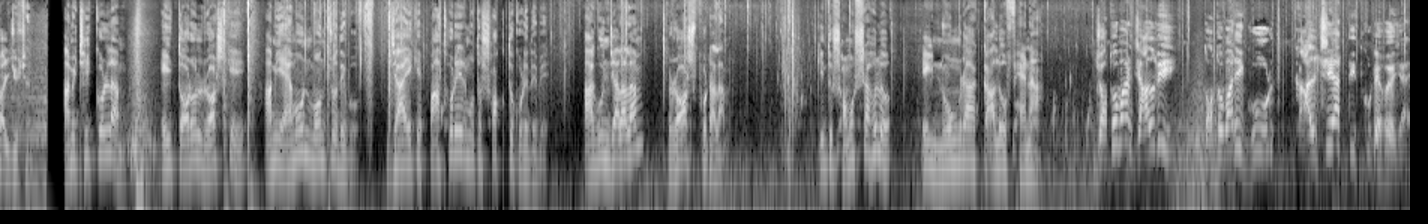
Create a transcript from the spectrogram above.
সলিউশন আমি ঠিক করলাম, এই তরল রসকে আমি এমন মন্ত্র দেব, যা একে পাথরের মতো শক্ত করে দেবে। আগুন জ্বালালাম, রস ফোটালাম। কিন্তু সমস্যা হলো এই নোংরা কালো ফেনা। যতবার জাল দিই ততবারই গুড় কালচে আর তিতকুটে হয়ে যায়।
